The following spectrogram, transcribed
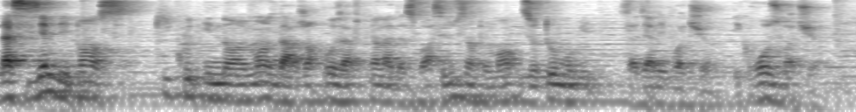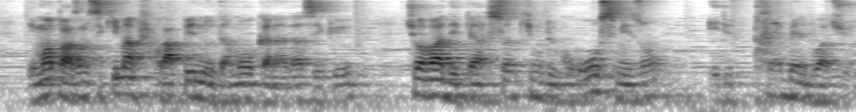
La sixième dépense qui coûte énormément d'argent aux Africains de la diaspora, c'est tout simplement les automobiles, c'est-à-dire les voitures, les grosses voitures. Et moi, par exemple, ce qui m'a frappé notamment au Canada, c'est que tu vas avoir des personnes qui ont de grosses maisons et de très belles voitures,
